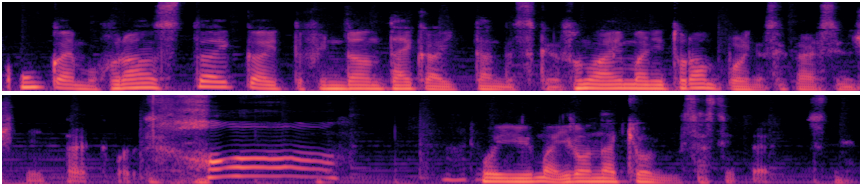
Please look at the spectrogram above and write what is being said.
今回もフランス大会とフィンランド大会行ったんですけど、その合間にトランポリンの世界選手権行ったりとかです、はあ。こういう、まあ、いろんな競技させていただいてますね。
